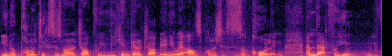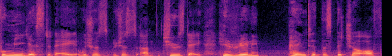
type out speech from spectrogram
you know politics is not a job for him. He can get a job anywhere else. Politics is a calling, and that for him, for me, yesterday, which was which was um, Tuesday, he really painted this picture of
